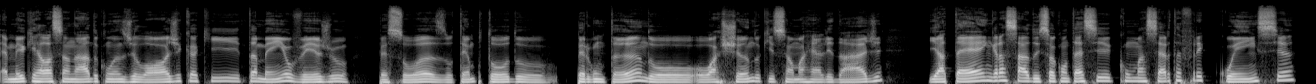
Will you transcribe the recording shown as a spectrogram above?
é meio que relacionado com o lance de lógica que também eu vejo pessoas o tempo todo perguntando ou, ou achando que isso é uma realidade e até é engraçado, isso acontece com uma certa frequência,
